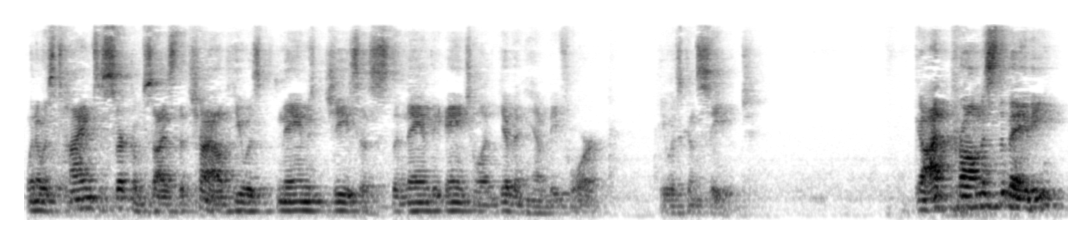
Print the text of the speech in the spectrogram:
when it was time to circumcise the child, he was named Jesus, the name the angel had given him before he was conceived. God promised the baby.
